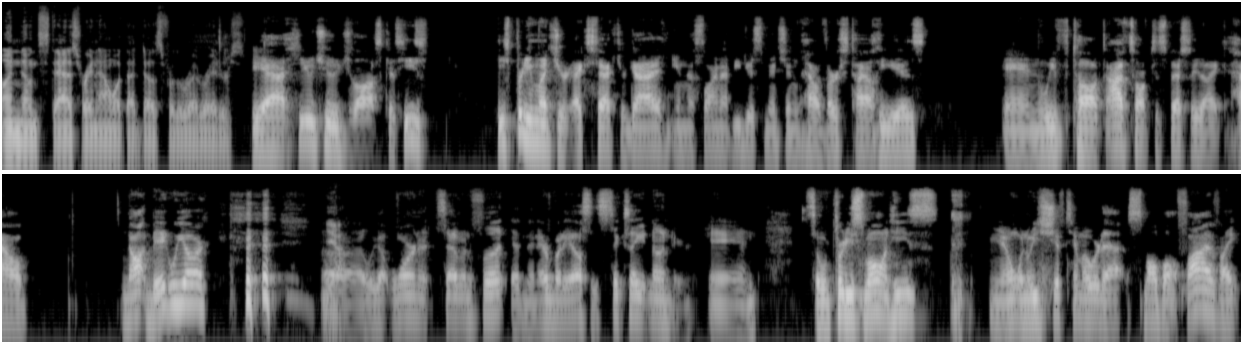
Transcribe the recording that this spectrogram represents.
unknown status right now, what that does for the Red Raiders. yeah, huge, huge loss because he's he's pretty much your X factor guy in this lineup. You just mentioned how versatile he is, and we've talked. I've talked especially like how not big we are. Yeah. Uh, we got Warren at seven foot, and then everybody else is six eight and under, and so we're pretty small. And he's, you know, when we shift him over to that small ball five, like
